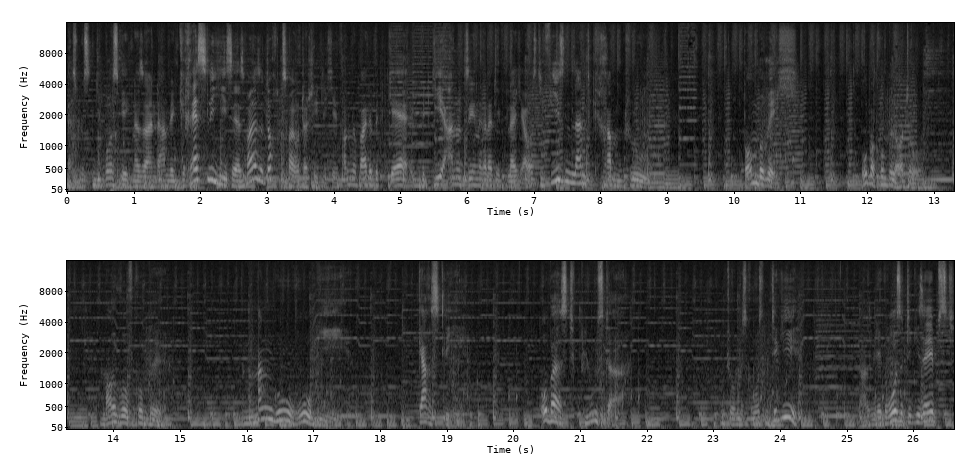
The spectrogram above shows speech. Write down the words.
Das müssten die Bossgegner sein. Da haben wir Grässli hieß er. Es waren also doch zwei unterschiedliche. Fangen wir beide mit G, mit G an und sehen relativ gleich aus. Die fiesen Landkrabben-Crew. Bomberich. Oberkumpel Otto. Maulwurfkumpel. Mango Robi. Garstli. Oberst Pluster. Turm des großen Tiki. Also der große Tiki selbst.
